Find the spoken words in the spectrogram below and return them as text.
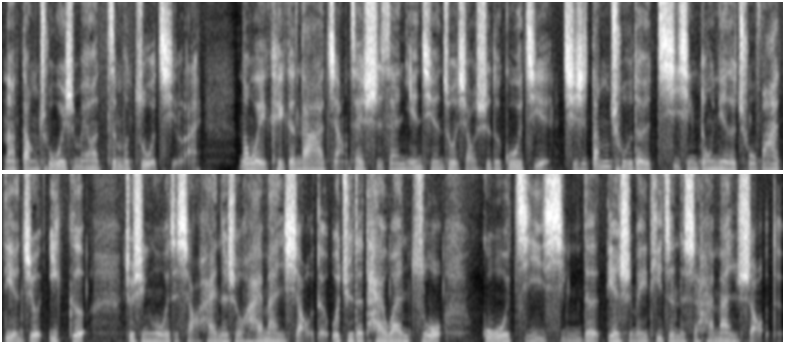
那当初为什么要这么做起来？”那我也可以跟大家讲，在十三年前做《消失的国界》，其实当初的起心动念的出发点只有一个，就是因为我的小孩那时候还蛮小的，我觉得台湾做国际型的电视媒体真的是还蛮少的，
